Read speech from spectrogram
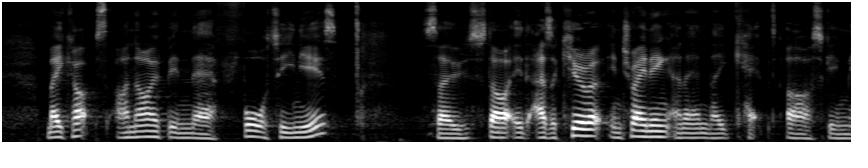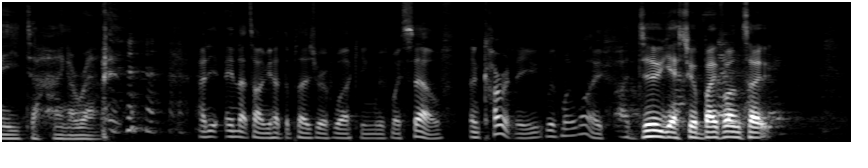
makeups. Know I've been there 14 years. So started as a curate in training, and then they kept asking me to hang around. And in that time, you had the pleasure of working with myself and currently with my wife. I do, yes, you're both on. So,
